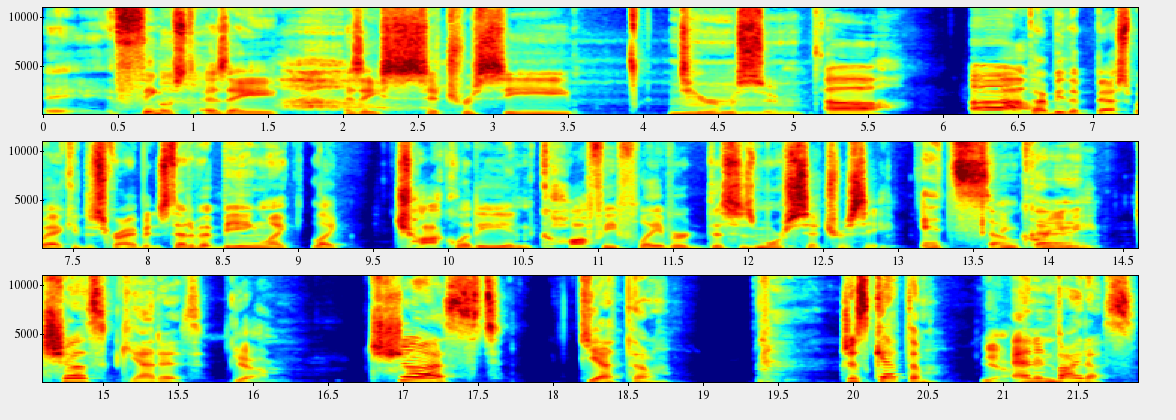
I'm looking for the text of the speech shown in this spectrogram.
Eh, think most as a as a citrusy tiramisu. Mm. Oh. Oh. That'd be the best way I could describe it. Instead of it being like like chocolatey and coffee flavored, this is more citrusy. It's so And good. creamy. Just get it. Yeah. Just get them. Just get them Yeah. and invite us.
